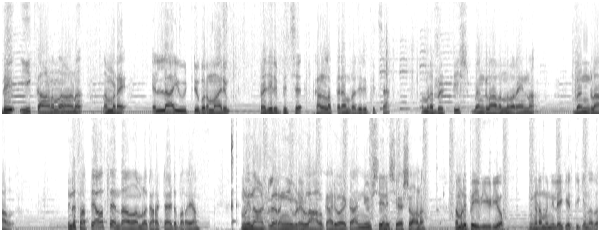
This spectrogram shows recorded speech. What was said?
ഇത് ഈ കാണുന്നതാണ് നമ്മുടെ എല്ലാ യൂട്യൂബർമാരും പ്രചരിപ്പിച്ച് കള്ളത്തരം പ്രചരിപ്പിച്ച നമ്മുടെ ബ്രിട്ടീഷ് ബംഗ്ലാവ് എന്ന് പറയുന്ന ബംഗ്ലാവ്. ഇതിന്റെ സത്യാവസ്ഥ എന്താണെന്ന് നമ്മൾ കറക്റ്റായിട്ട് പറയാം. നമ്മൾ ഈ നാട്ടിലിറങ്ങി ഇവിടെയുള്ള ആൾക്കാരുമായിട്ട് അന്വേഷിച്ചതിന് ശേഷമാണ് നമ്മളിപ്പോൾ ഈ വീഡിയോ നിങ്ങളുടെ മുന്നിലേക്ക് എത്തിക്കുന്നത്.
